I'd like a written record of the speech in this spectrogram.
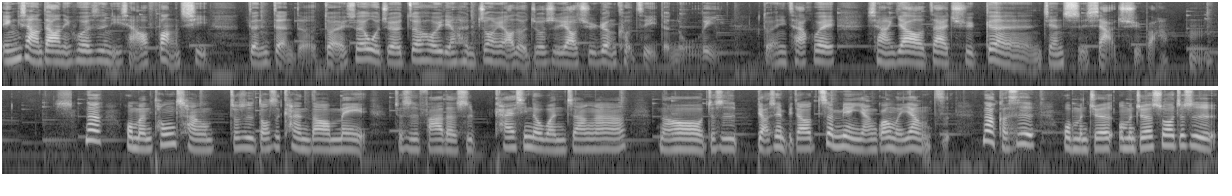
影响到你，或者是你想要放弃等等的。对，所以我觉得最后一点很重要的就是要去认可自己的努力，对你才会想要再去更坚持下去吧。嗯。那我们通常就是都是看到妹就是发的是开心的文章啊，然后就是表现比较正面阳光的样子。那可是我们觉得，我们觉得说，就是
